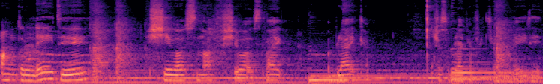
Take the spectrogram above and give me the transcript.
And the lady, she was not. She was like a black, just a black African lady.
